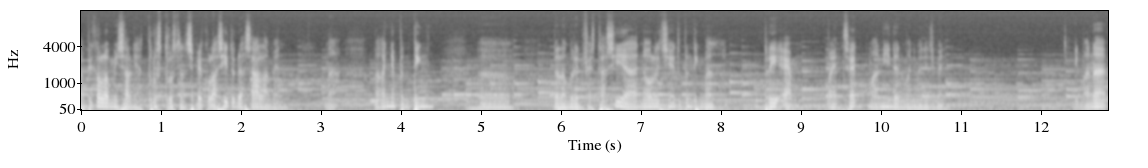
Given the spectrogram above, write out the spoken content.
Tapi kalau misalnya terus-terusan spekulasi itu udah salah men. Nah makanya penting uh, dalam berinvestasi ya knowledge-nya itu penting banget. 3M mindset money dan money management. Di mana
